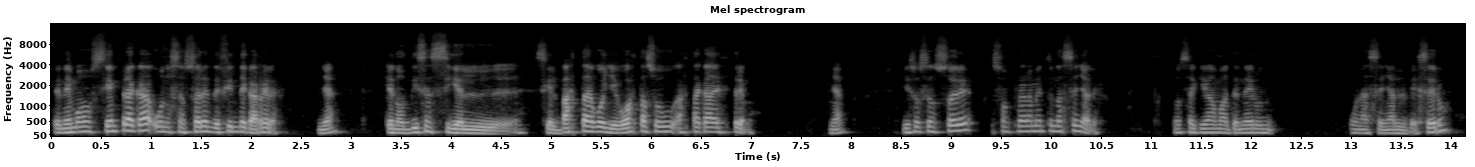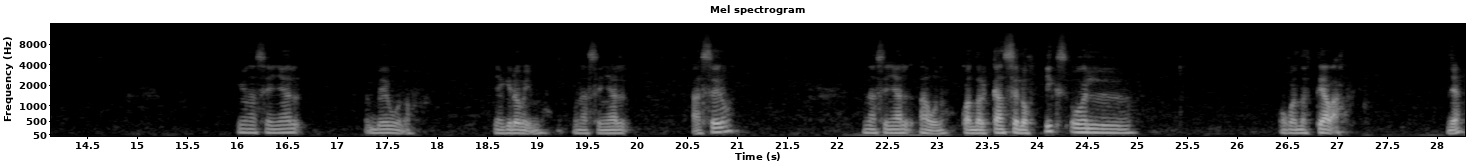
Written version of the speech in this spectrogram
tenemos siempre acá unos sensores de fin de carrera, ¿ya? Que nos dicen si el, si el vástago llegó hasta, su, hasta cada extremo, ¿ya? Y esos sensores son claramente unas señales. Entonces aquí vamos a tener una señal B0 y una señal B1. Y aquí lo mismo, una señal A0, una señal A1, cuando alcance los pics o, el, o cuando esté abajo. ¿Ya?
